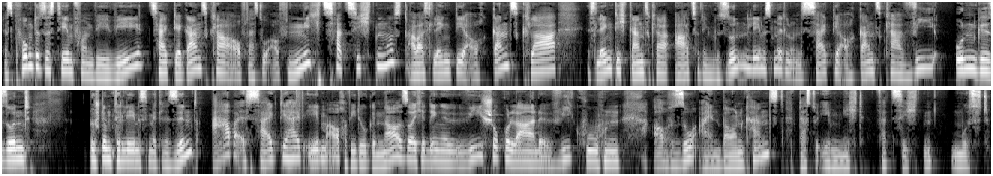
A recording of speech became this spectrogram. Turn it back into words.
Das Punktesystem von WW zeigt dir ganz klar auf, dass du auf nichts verzichten musst, aber es lenkt dir auch ganz klar, es lenkt dich ganz klar A zu den gesunden Lebensmitteln und es zeigt dir auch ganz klar, wie ungesund bestimmte Lebensmittel sind, aber es zeigt dir halt eben auch, wie du genau solche Dinge wie Schokolade, wie Kuchen auch so einbauen kannst, dass du eben nicht verzichten musst.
